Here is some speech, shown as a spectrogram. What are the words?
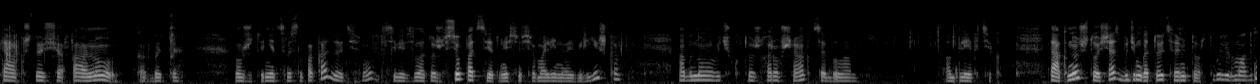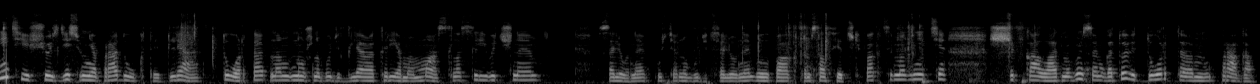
Так, что еще? А, ну, как бы это может и нет смысла показывать. Ну, себе взяла тоже все по цвету. У меня все малиновое бельишко, обновочку. Тоже хорошая акция была. Комплектик. Так, ну что, сейчас будем готовить с вами торт. Были в магните еще. Здесь у меня продукты для торта. Нам нужно будет для крема масло сливочное соленое, пусть оно будет соленое, было по акциям, салфеточки по акции магните, шоколад. Мы будем с вами готовить торт э, Прага.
